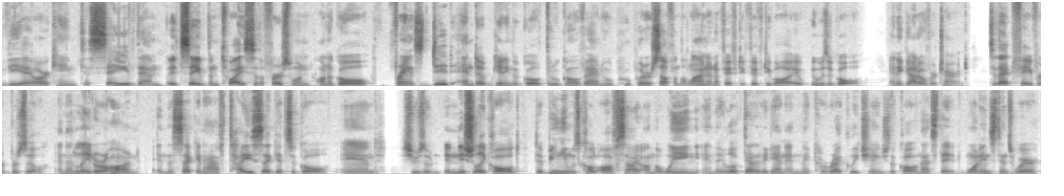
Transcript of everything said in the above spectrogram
VAR came to save them. It saved them twice. So the first one on a goal, France did end up getting a goal through Gauvin, who, who put herself on the line on a 50 50 ball. It, it was a goal, and it got overturned. So that favored Brazil. And then later on in the second half, Thaisa gets a goal, and she was initially called, Debinha was called offside on the wing, and they looked at it again and they correctly changed the call. And that's the one instance where,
